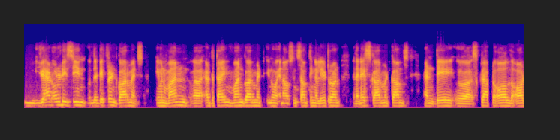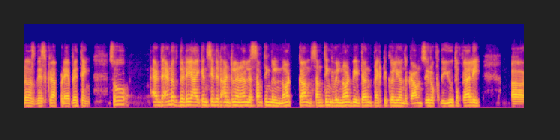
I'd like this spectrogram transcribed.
And you had already seen the different governments even one uh, at the time one government you know announcing something and later on and the next government comes and they uh, scrapped all the orders they scrapped everything so at the end of the day i can say that until and unless something will not come something will not be done practically on the ground zero for the youth of valley uh,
